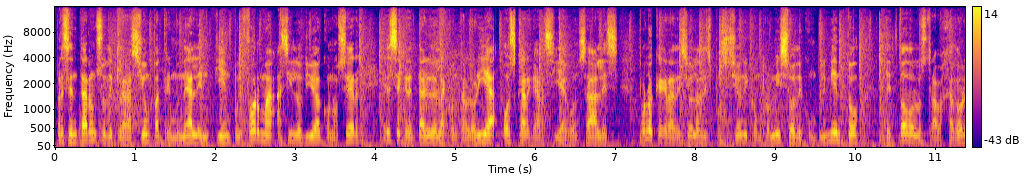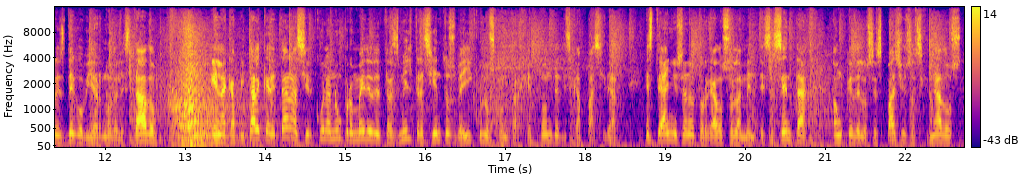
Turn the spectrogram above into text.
presentaron su declaración patrimonial en tiempo y forma, así lo dio a conocer el secretario de la Contraloría, Óscar García González, por lo que agradeció la disposición y compromiso de cumplimiento de todos los trabajadores de gobierno del Estado. En la capital queretana circulan un promedio de 3.300 vehículos con tarjetón de discapacidad. Este año se han otorgado solamente 60 aunque de los espacios asignados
